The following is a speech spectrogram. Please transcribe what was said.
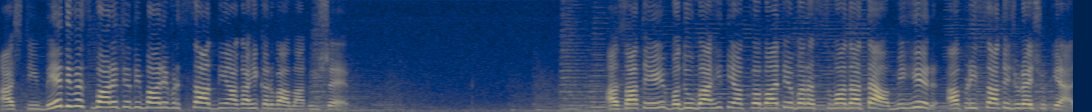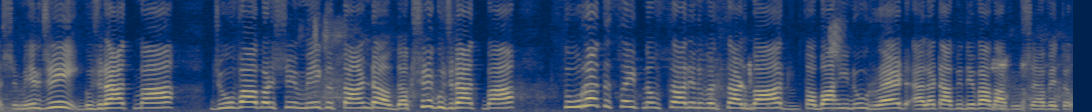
આજથી બે દિવસ ભારેથી અતિ ભારે વરસાદની આગાહી કરવામાં આવી છે. આ સાથે વધુ માહિતી આપવા માટે અમારા સંવાદદાતા મિહિર આપણી સાથે જોડાઈ ચૂક્યા છે. મિહિરજી, ગુજરાતમાં જોવા મળશે મેઘ તાંડવ દક્ષિણ ગુજરાતમાં સુરત સહિત નવસારી અને વલસાડમાં તબાહીનું રેડ એલર્ટ આપી દેવામાં આવ્યું છે. હવે તો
